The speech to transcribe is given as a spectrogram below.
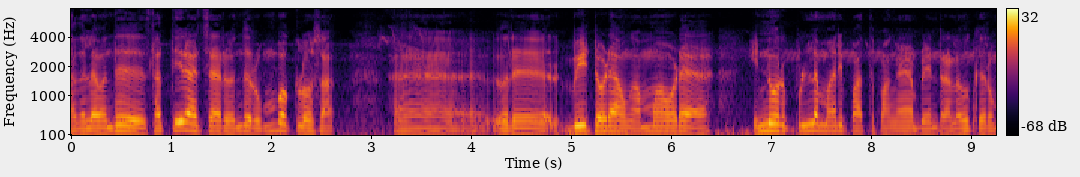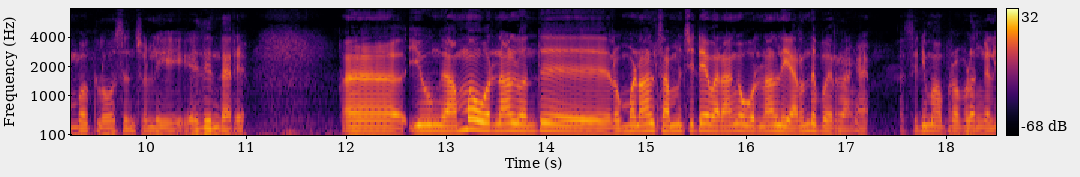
அதில் வந்து சத்யராஜ் சார் வந்து ரொம்ப க்ளோஸாக ஒரு வீட்டோட அவங்க அம்மாவோட இன்னொரு புள்ள மாதிரி பார்த்துப்பாங்க அப்படின்ற அளவுக்கு ரொம்ப க்ளோஸ்ன்னு சொல்லி எழுதியிருந்தார். இவங்க அம்மா ஒரு நாள் வந்து ரொம்ப நாள் சமைச்சிட்டே வராங்க. ஒரு நாள் இறந்து போயிடுறாங்க. சினிமா பிரபலங்கள்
